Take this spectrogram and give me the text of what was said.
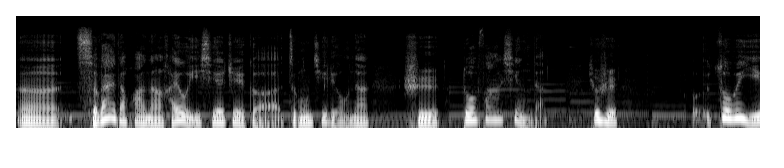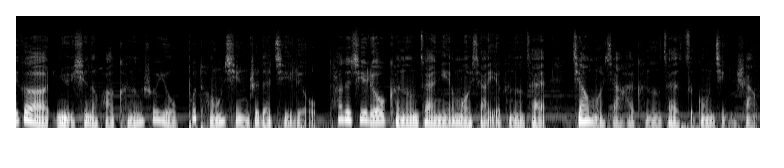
呃，此外的话呢，还有一些这个子宫肌瘤呢是多发性的，就是作为一个女性的话，可能说有不同形制的肌瘤，它的肌瘤可能在黏膜下，也可能在浆膜下，还可能在子宫颈上。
